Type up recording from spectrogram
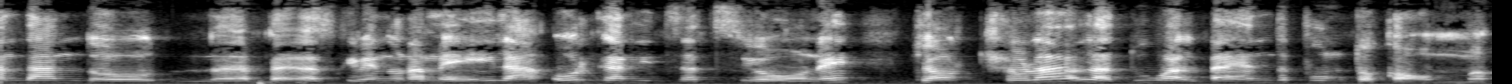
andando eh, scrivendo una mail a organizzazione chiocciola la dualband.com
